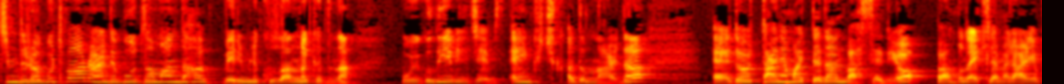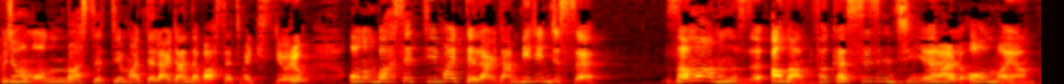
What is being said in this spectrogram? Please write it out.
Şimdi Robert Maurer de bu zaman daha verimli kullanmak adına uygulayabileceğimiz en küçük adımlarda e, dört tane maddeden bahsediyor. Ben bunu eklemeler yapacağım ama onun bahsettiği maddelerden de bahsetmek istiyorum. Onun bahsettiği maddelerden birincisi zamanınızı alan fakat sizin için yararlı olmayan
